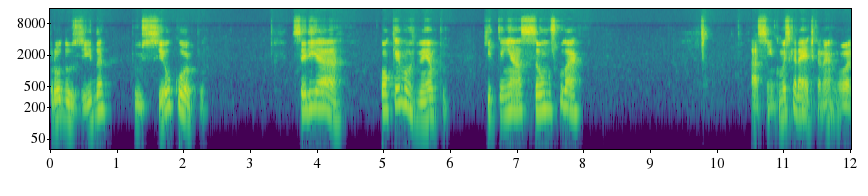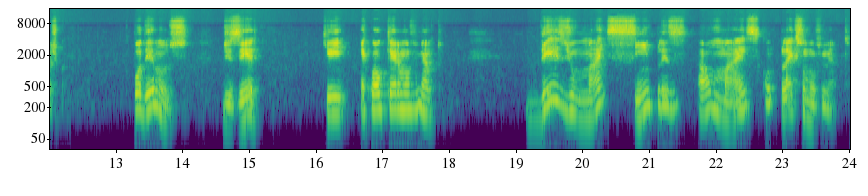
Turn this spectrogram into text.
produzida por seu corpo. Seria qualquer movimento que tenha ação muscular. Assim como esquelética, né? Lógico. Podemos dizer que é qualquer movimento, desde o mais simples ao mais complexo movimento.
